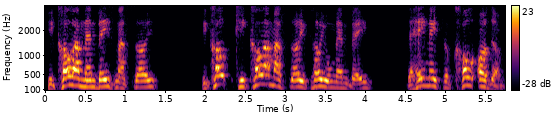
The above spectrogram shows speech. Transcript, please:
He called him Membeis Masois. He called he called him Masois Hoyu Membeis. The haymates of Kol Odom,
